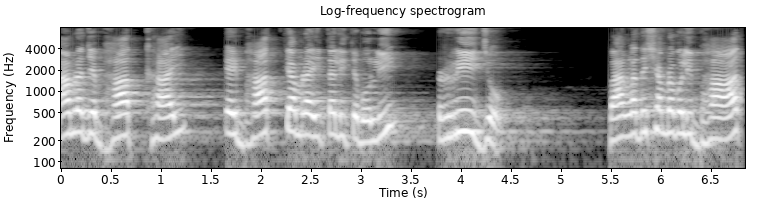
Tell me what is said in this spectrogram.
আমরা যে ভাত খাই, এই ভাতকে আমরা ইতালিতে বলি রিজো। বাংলাদেশে আমরা বলি ভাত,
